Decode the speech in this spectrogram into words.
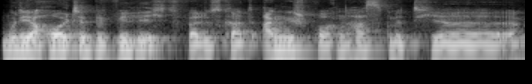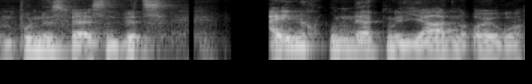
wurde ja heute bewilligt, weil du es gerade angesprochen hast mit hier ähm, Bundeswehr ist ein Witz, 100 Milliarden Euro.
